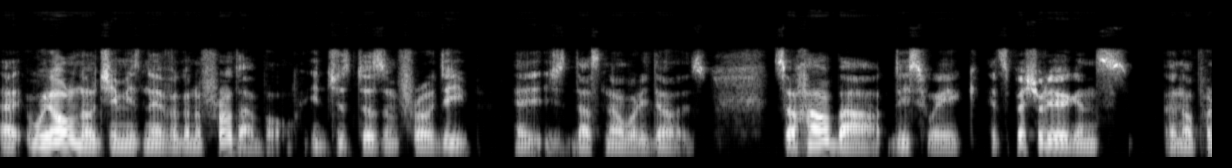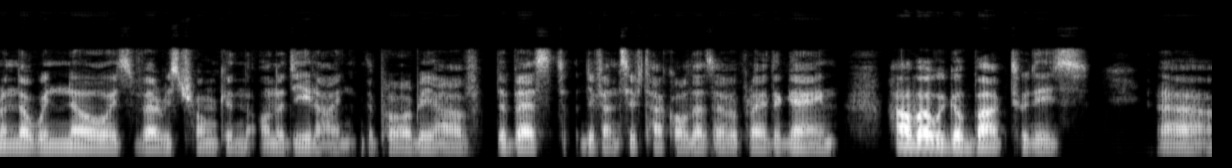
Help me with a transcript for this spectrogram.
Uh, we all know Jimmy's never going to throw that ball. He just doesn't throw deep. It just- that's not what he does. So how about this week, especially against an opponent that we know is very strong in, on the D line? They probably have the best defensive tackle that's ever played the game. How about we go back to this? Uh,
